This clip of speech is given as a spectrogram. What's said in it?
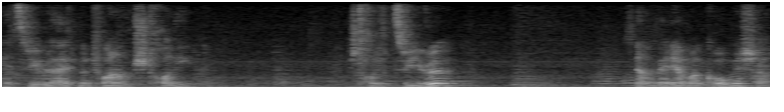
Herr Zwiebel heißt mit Vornamen Strolli? Strolli Zwiebel? Die Namen werden ja mal komischer.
